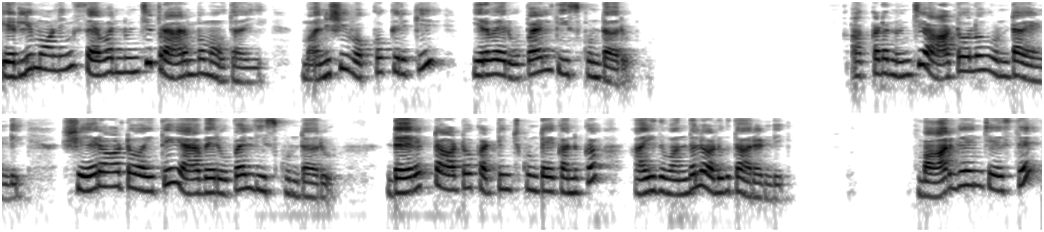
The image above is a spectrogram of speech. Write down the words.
ఎర్లీ మార్నింగ్ సెవెన్ నుంచి ప్రారంభమవుతాయి. మనిషి ఒక్కొక్కరికి ఇరవై రూపాయలు తీసుకుంటారు. అక్కడ నుంచి ఆటోలు ఉంటాయండి. షేర్ ఆటో అయితే యాభై రూపాయలు తీసుకుంటారు. డైరెక్ట్ ఆటో కట్టించుకుంటే కనుక ఐదు వందలు అడుగుతారండి. బార్గెయిన్ చేస్తే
